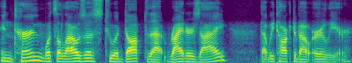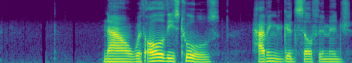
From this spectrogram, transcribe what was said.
in turn, what allows us to adopt that writer's eye that we talked about earlier. Now, with all of these tools, having a good self image,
